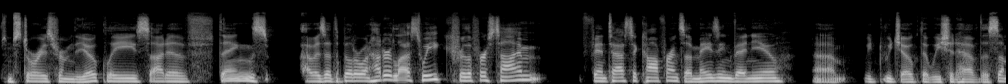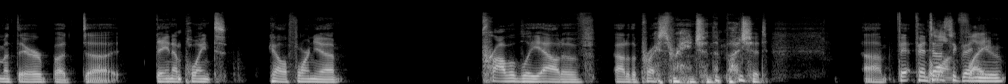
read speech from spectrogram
some stories from the Oakley side of things. I was at the Builder 100 last week for the first time. Fantastic conference, amazing venue. Um, we we joked that we should have the summit there, but uh, Dana Point, California, probably out of out of the price range in the budget. Um, fa- fantastic flight. venue,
